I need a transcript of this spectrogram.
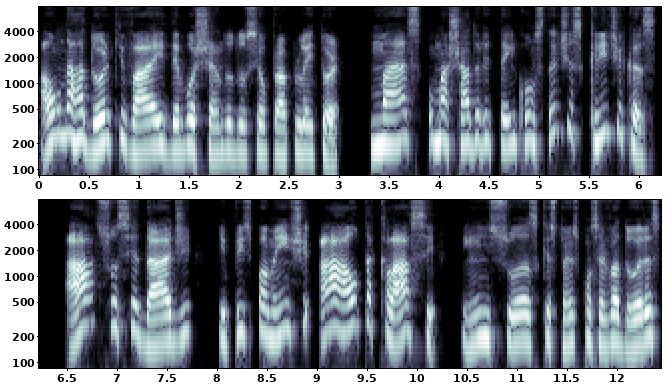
a um narrador que vai debochando do seu próprio leitor. Mas o Machado ele tem constantes críticas à sociedade e principalmente à alta classe em suas questões conservadoras,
